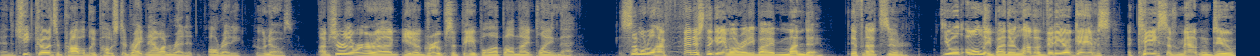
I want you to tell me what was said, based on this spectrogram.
And the cheat codes are probably posted right now on Reddit already. Who knows? I'm sure there were, uh, you know, groups of people up all night playing that. Someone will have finished the game already by Monday, if not sooner. Fueled only by their love of video games, a case of Mountain Dew,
